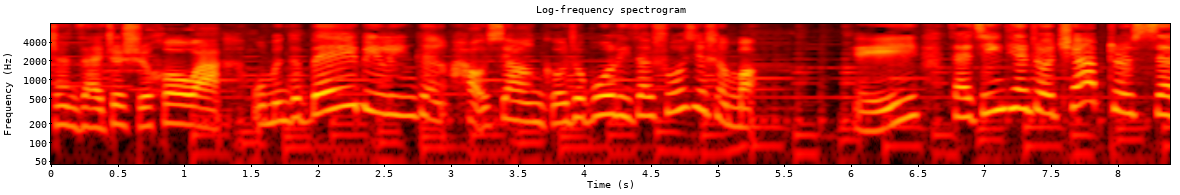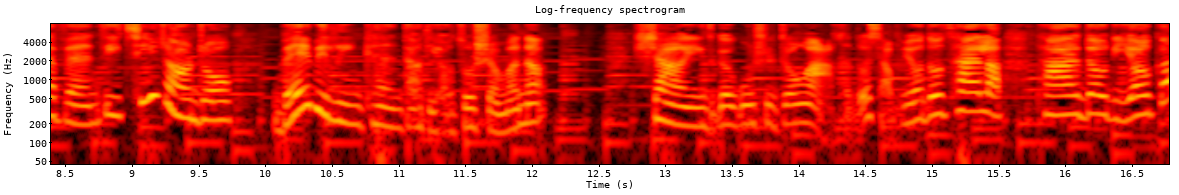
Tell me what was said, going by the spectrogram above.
正在这时候啊，我们的 Baby Lincoln 好像隔着玻璃在说些什么。诶，在今天这 Chapter Seven 第七章中，Baby Lincoln 到底要做什么呢？上一个故事中啊，很多小朋友都猜了他到底要干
